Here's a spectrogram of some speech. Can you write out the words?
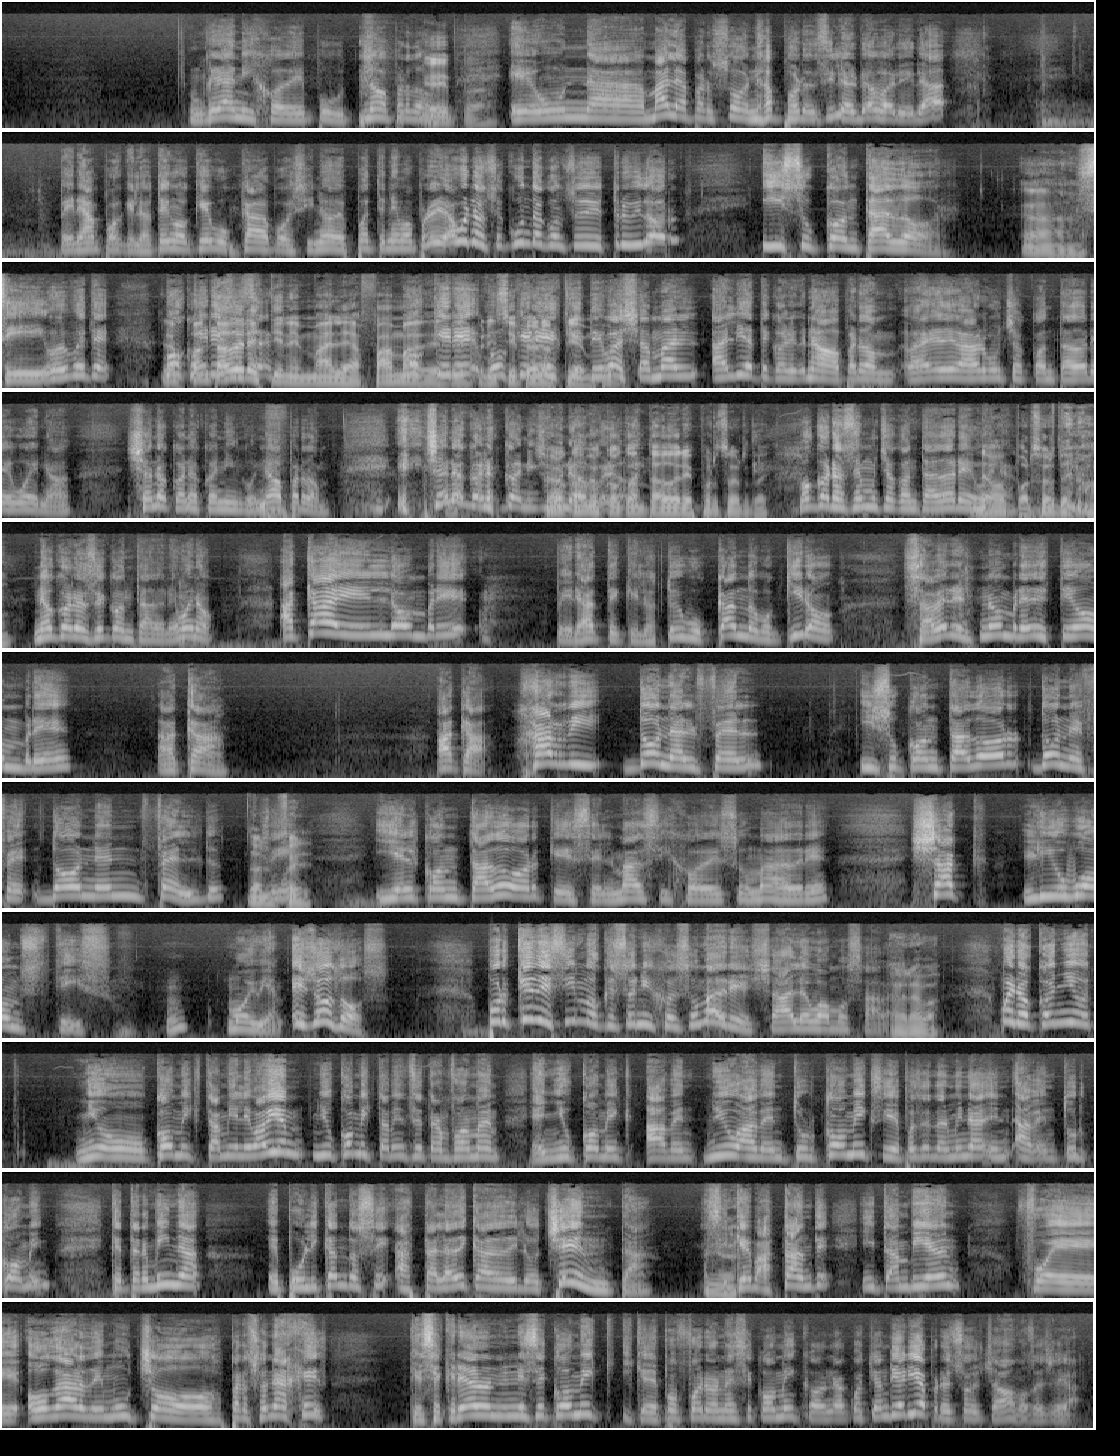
Un gran hijo de puta. No, perdón. Eh, una mala persona, por decirlo de una manera. Espera, porque lo tengo que buscar, porque si no después tenemos problemas. Bueno, se junta con su distribuidor y su contador. Ah. Sí, vos, vos te- Los vos contadores hacer- tienen mala fama Vos desde querés, el vos principio de querés los que te vaya mal, alíate con el... No, perdón, debe haber muchos contadores buenos. Yo no conozco ninguno, no, perdón. Yo no conozco Yo ninguno. no conozco pero- contadores, por suerte. ¿Vos conocés muchos contadores? No, Bueno, por suerte no. no conocés contadores. Bueno, acá el hombre... Esperate que lo estoy buscando porque quiero saber el nombre de este hombre. Acá. Acá. Harry Donalfeld y su contador Donenfeld. Y el contador, que es el más hijo de su madre, Jack Liubomstis. ¿Mm? Muy bien. Esos dos. ¿Por qué decimos que son hijos de su madre? Ya lo vamos a ver. Ahora va. Bueno, con New, New Comics también le va bien. New Comics también se transforma en, en New Comic Aven- New Adventure Comics y después se termina en Adventure Comics, que termina eh, publicándose hasta la década del 80. Así que bastante. Y también fue hogar de muchos personajes que se crearon en ese cómic y que después fueron a ese cómic con una cuestión diaria, pero eso ya vamos a llegar.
